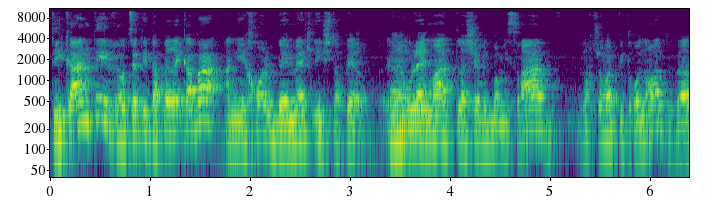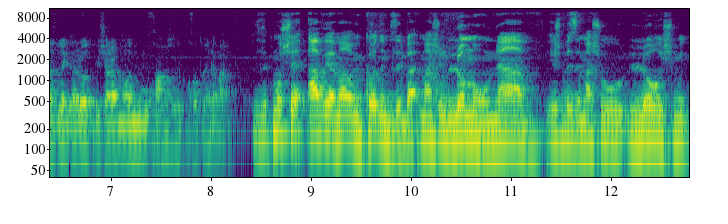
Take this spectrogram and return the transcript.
תיקנתי והוצאתי את הפרק הבא, אני יכול באמת להשתפר. מעולה. לעומת לשבת במשרד, לחשוב על פתרונות, ואז לגלות בשלב מאוד מאוחר שזה פחות רלוונטי. זה כמו שאבי אמר מקודם, זה משהו לא מעונב, יש בזה משהו לא רשמי,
